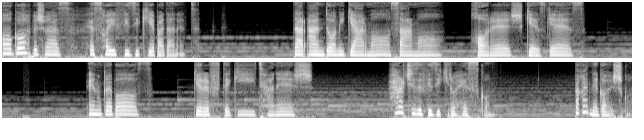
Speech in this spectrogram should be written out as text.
آگاه بشو از حسهای فیزیکی بدنت. در اندامی گرما، سرما، خارش، گزگز. انقباز، گرفتگی، تنش. هر چیز فیزیکی رو حس کن. فقط نگاهش کن.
